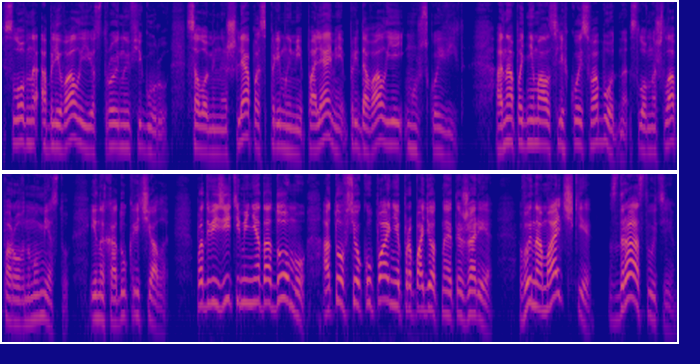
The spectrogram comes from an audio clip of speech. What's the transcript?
словно обливало ее стройную фигуру. Соломенная шляпа с прямыми полями придавал ей мужской вид. Она поднималась легко и свободно, словно шла по ровному месту, и на ходу кричала «Подвезите меня до дому, а то все купание пропадет на этой жаре! Вы на мальчике? Здравствуйте!»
